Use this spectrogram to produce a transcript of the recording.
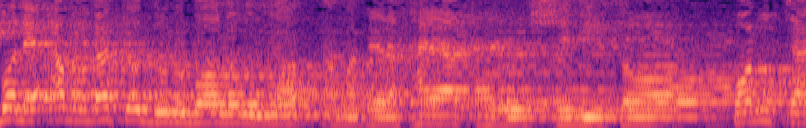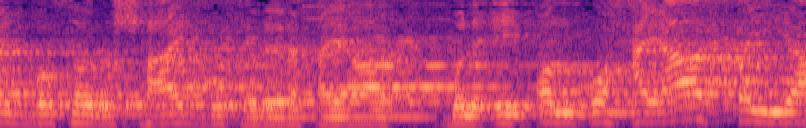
বলে, আমরা তো দুর্বল উম্মত, আমাদের হায়াত হলো সীমিত। পঞ্চাশ বছর, ষাট বছরের হায়াত। বলে, এই অল্প হায়াত পাইয়া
